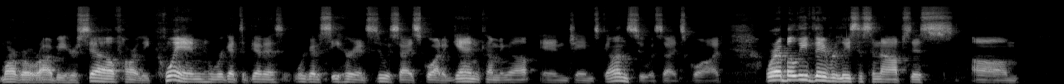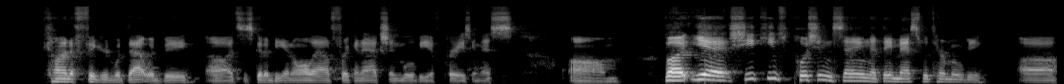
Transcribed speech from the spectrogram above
Margot Robbie herself, Harley Quinn, who we're going to us, we're going to see her in Suicide Squad again coming up in James Gunn's Suicide Squad, where I believe they released a synopsis. Um, kind of figured what that would be. Uh, it's just going to be an all-out freaking action movie of craziness. Um, but yeah, she keeps pushing, saying that they messed with her movie. Uh,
